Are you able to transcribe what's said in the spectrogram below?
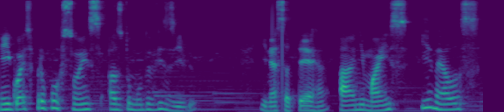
em iguais proporções às do mundo visível. E nessa Terra há animais e nelas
